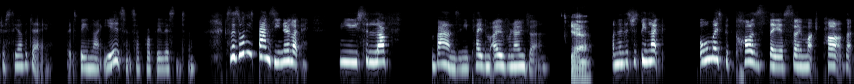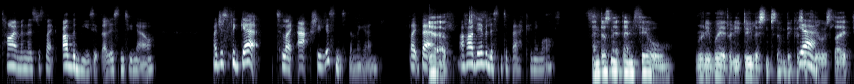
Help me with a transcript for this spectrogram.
just the other day. But it's been like years since I've probably listened to them. Because there's all these bands, you know, like when you used to love bands and you play them over and over, Yeah. and then there's just been like almost because they are so much part of that time and there's just like other music that I listen to now, I just forget to like actually listen to them again. Like Beck. Yeah. I hardly ever listen to Beck anymore. And doesn't it then feel really weird when you do listen to them because Yeah. it feels like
